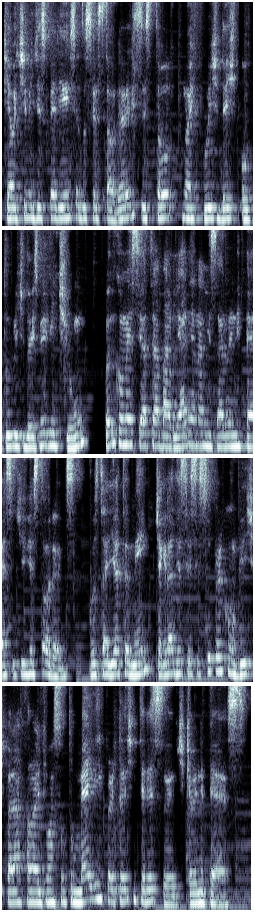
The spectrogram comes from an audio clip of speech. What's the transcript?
que é o time de experiência dos restaurantes. Estou no iFood desde outubro de 2021, quando comecei a trabalhar e analisar o NPS de restaurantes. Gostaria também de agradecer esse super convite para falar de um assunto mega importante e interessante, que é o NPS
